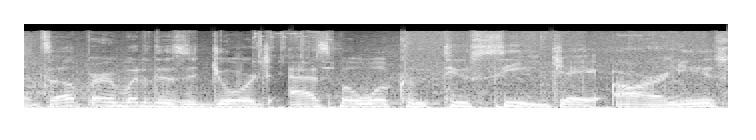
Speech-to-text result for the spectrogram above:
What's up, everybody? This is George Aspo. Welcome to CJR News.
